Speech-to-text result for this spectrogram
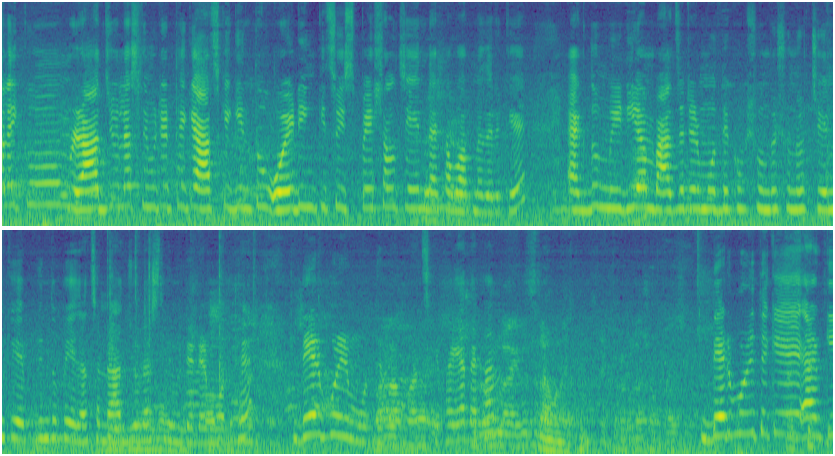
আলাইকুম। রাজ জুয়েলার্স লিমিটেড থেকে আজকে কিন্তু ওয়েডিং কিছু স্পেশাল চেন দেখাবো আপনাদেরকে। একদম মিডিয়াম বাজেটের মধ্যে খুব সুন্দর সুন্দর চেন কিন্তু পেয়ে যাচ্ছেন রাজ জুয়েলার্স লিমিটেডের মধ্যে। দেড় ভরির মধ্যে পাবো আজকে। ভাইয়া দেখান। দেড় ভরি থেকে আর কি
